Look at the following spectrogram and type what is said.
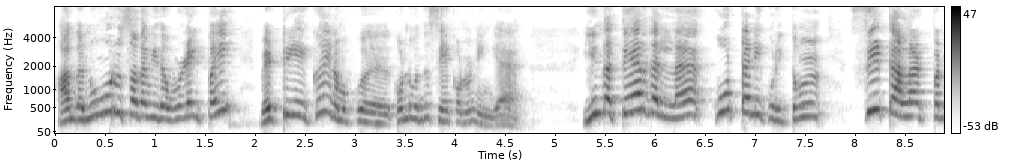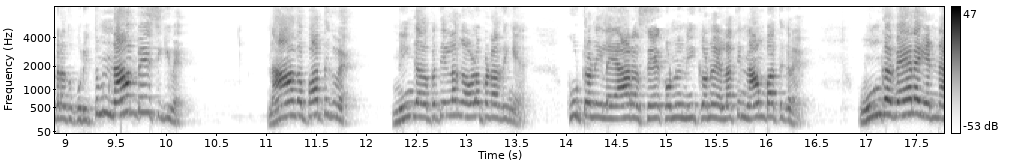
அந்த நூறு சதவீத உழைப்பை வெற்றியைக்கு நமக்கு கொண்டு வந்து சேர்க்கணும் நீங்க. இந்த தேர்தலில் கூட்டணி குறித்தும் சீட் அலாட் பண்றது குறித்தும் நான் பேசிக்குவேன். நான் அதை பார்த்துக்குவேன். நீங்க அதை பத்தி எல்லாம் கவலைப்படாதீங்க. கூட்டணியில யாரை சேர்க்கணும் நீக்கணும் எல்லாத்தையும் நான் பாத்துக்கிறேன் உங்க வேலை என்ன?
